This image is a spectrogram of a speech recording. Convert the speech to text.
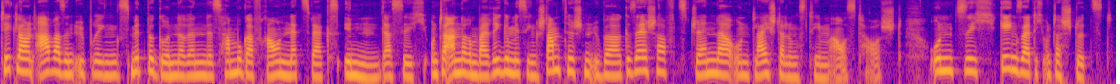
Thekla und Ava sind übrigens Mitbegründerinnen des Hamburger Frauennetzwerks Innen, das sich unter anderem bei regelmäßigen Stammtischen über Gesellschafts-, Gender- und Gleichstellungsthemen austauscht und sich gegenseitig unterstützt.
